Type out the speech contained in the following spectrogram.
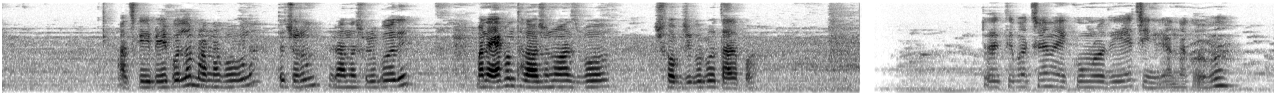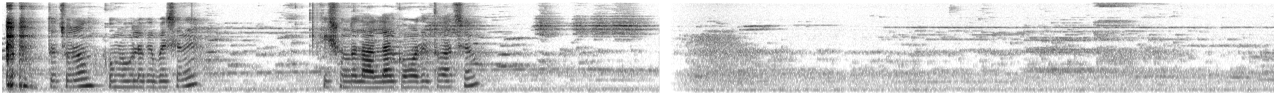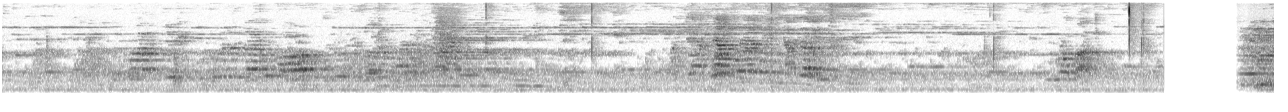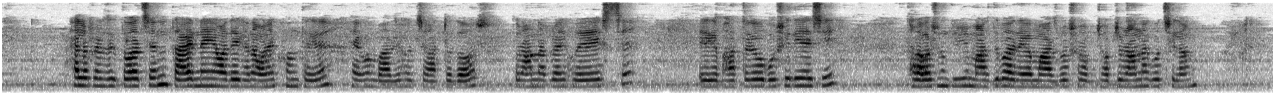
আজকে বের করলাম, রান্না করব বলে। তো চলুন, রান্না শুরু করে দিই। মানে এখন থালা বাসন আসব সবজি করব তারপর। তো দেখতে পাচ্ছেন, এই কুমড়ো দিয়ে চিংড়ি রান্না করব। তো চলুন, কুমড়োগুলোকে বেছে নিই। কি সুন্দর লাল লাল কুমড়ো দেখতে পাচ্ছেন। হ্যালো ফ্রেন্ডস দেখতে পাচ্ছেন? কারেন্ট নেই আমাদের এখানে অনেকক্ষণ থেকে। এখন বাজে হচ্ছে আটটা দশ। তো রান্না প্রায় হয়ে এসছে। এদিকে ভাতটাকেও বসিয়ে দিয়েছি থালা বাসন কিছু মাজতে পারিনি এবার মাজবো সব ঝপঝপ রান্না করছিলাম।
